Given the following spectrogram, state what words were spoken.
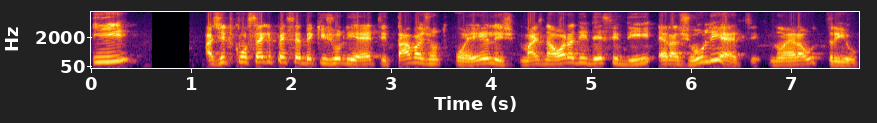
E a gente consegue perceber que Juliette estava junto com eles, mas na hora de decidir era Juliette, não era o trio.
